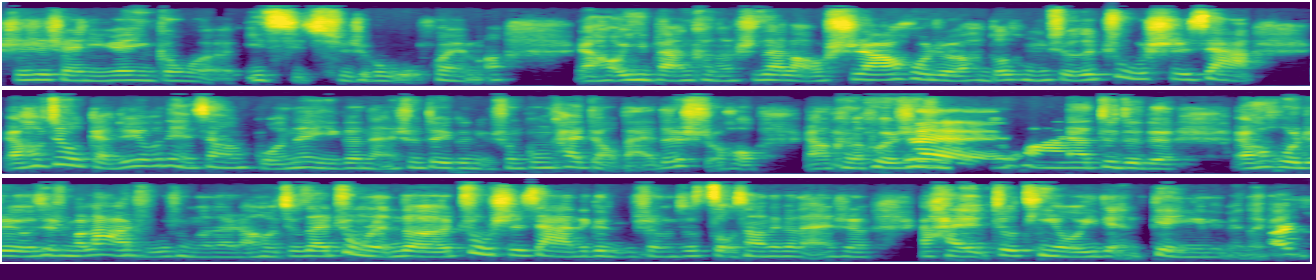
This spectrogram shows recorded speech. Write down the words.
谁谁谁，你愿意跟我一起去这个舞会吗？然后一般可能是在老师啊或者很多同学的注视下，然后就感觉有点像国内一个男生对一个女生公开表白的时候，然后可能会有什么花呀，对对对，然后或者有些什么蜡烛什么的，然后就在众人的注视下，那个女生就走向那个男生，然后还就挺有一点电影里面的感觉。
